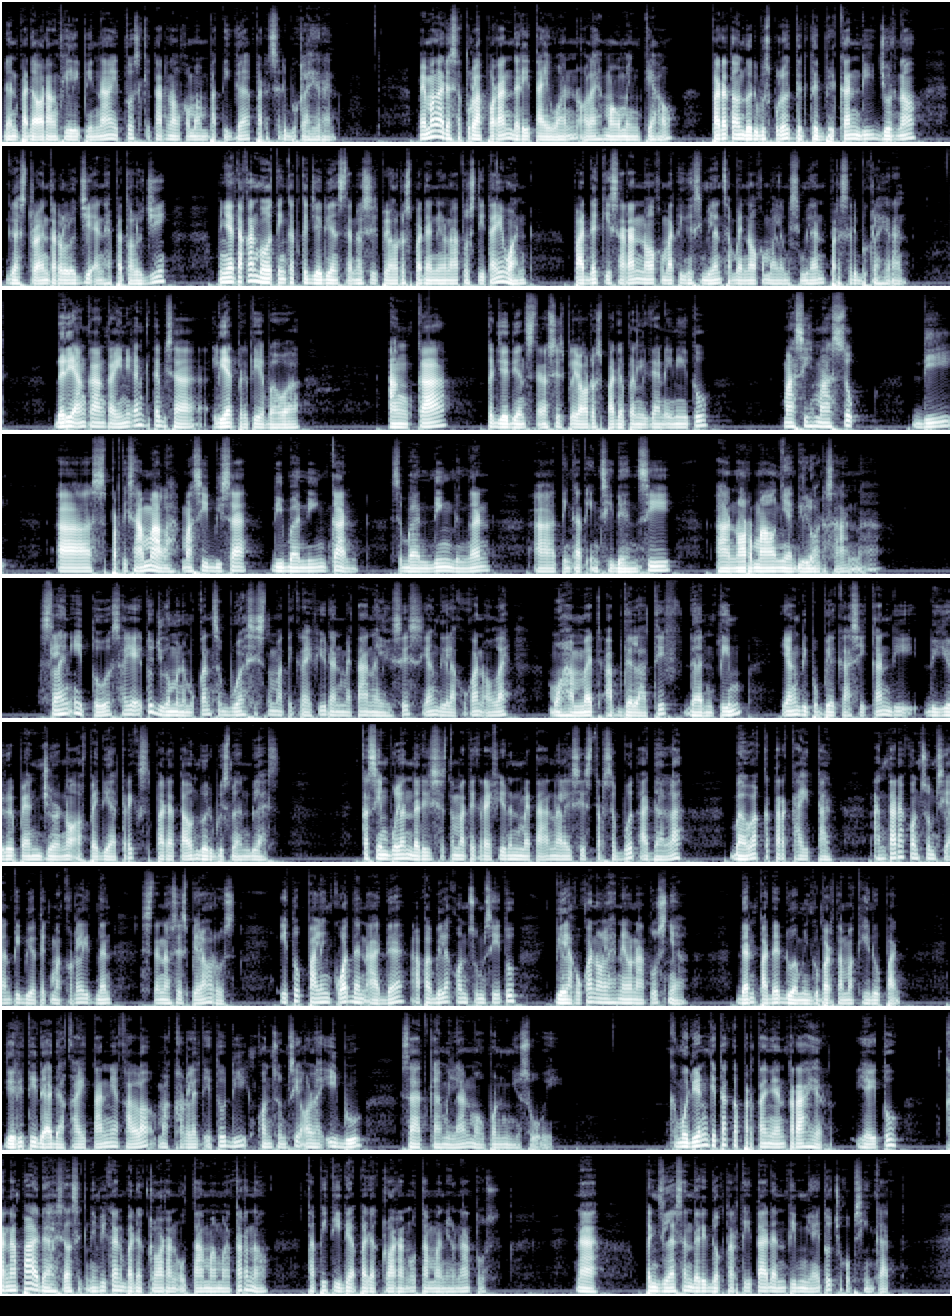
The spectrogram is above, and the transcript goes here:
dan pada orang Filipina itu sekitar 0,43 per seribu kelahiran. Memang ada satu laporan dari Taiwan oleh Mao Meng Tiao pada tahun 2010 diterbitkan di jurnal Gastroenterology and Hepatology menyatakan bahwa tingkat kejadian stenosis pylorus pada neonatus di Taiwan pada kisaran 0,39 sampai 0,59 per seribu kelahiran. Dari angka-angka ini kan kita bisa lihat berarti ya bahwa angka kejadian stenosis pylorus pada penelitian ini itu masih masuk di uh, seperti sama lah, masih bisa dibandingkan sebanding dengan uh, tingkat insidensi uh, normalnya di luar sana. Selain itu, saya itu juga menemukan sebuah systematic review dan meta-analisis yang dilakukan oleh Muhammad Abdelatif dan tim yang dipublikasikan di, di European Journal of Pediatrics pada tahun 2019. Kesimpulan dari systematic review dan meta-analisis tersebut adalah bahwa keterkaitan antara konsumsi antibiotik macrolide dan stenosis pylorus itu paling kuat dan ada apabila konsumsi itu dilakukan oleh neonatusnya dan pada dua minggu pertama kehidupan – jadi tidak ada kaitannya kalau macrolide itu dikonsumsi oleh ibu saat kehamilan maupun menyusui. Kemudian kita ke pertanyaan terakhir, yaitu kenapa ada hasil signifikan pada keluaran utama maternal, tapi tidak pada keluaran utama neonatus? Nah, penjelasan dari dokter Tita dan timnya itu cukup singkat.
